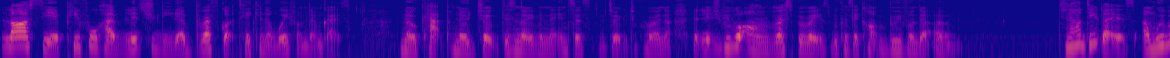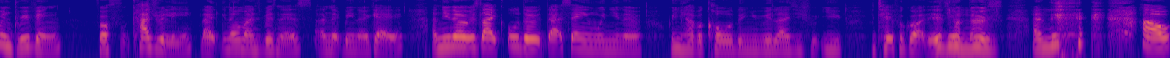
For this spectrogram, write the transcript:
last year people have literally their breath got taken away from them, guys. No cap, no joke. This is not even an insensitive joke to Corona. Like, literally, people are on respirators because they can't breathe on their own. Do you know how deep that is? And we've been breathing for casually, like no man's business, and it being okay. And you know, it's like all the that saying when you know when you have a cold and you realize you you you take for granted your nose and how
